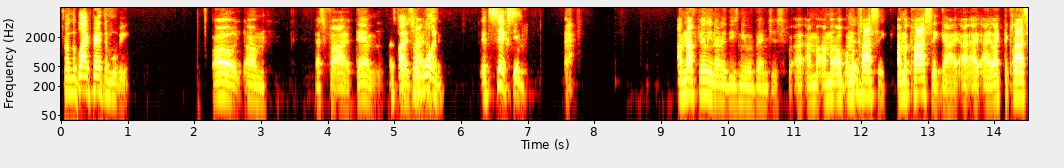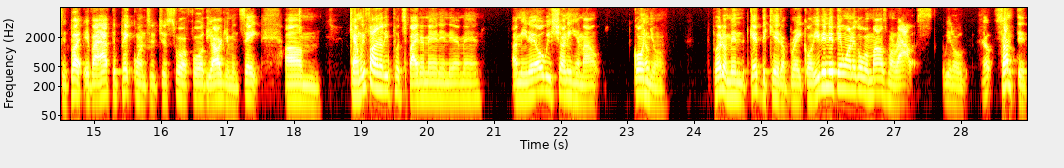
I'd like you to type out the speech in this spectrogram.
from the black panther movie. Oh um that's five. Damn. That's five. That's so not, one. It's six. It, I'm not feeling none of these new Avengers. I, am I'm a, I'm a classic. I'm a classic guy. I, I, I like the classic. But if I have to pick one to just for for the argument's sake, um, can we finally put Spider Man in there, man? I mean, they're always shunning him out. Coño, yep. put him in. Get the kid a break, or even if they want to go with Miles Morales, you know, yep. something.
